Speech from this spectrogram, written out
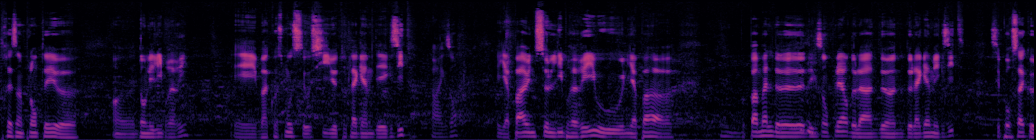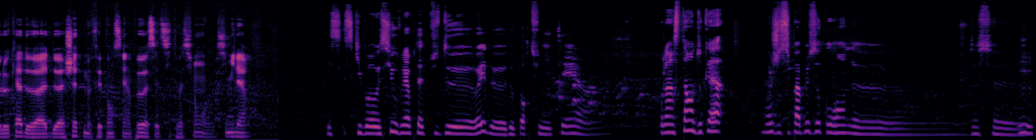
très implanté dans les librairies. Et bah, Cosmos, c'est aussi toute la gamme des Exit par exemple. Il n'y a pas une seule librairie où il n'y a pas pas mal de- d'exemplaires de, la de, de la gamme Exit. C'est pour ça que le cas de, de Hachette me fait penser un peu à cette situation similaire. Et ce qui pourrait aussi ouvrir peut-être plus de, oui, d'opportunités. euh. pour l'instant, en tout cas, moi je suis pas plus au courant de de ce Mm. de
